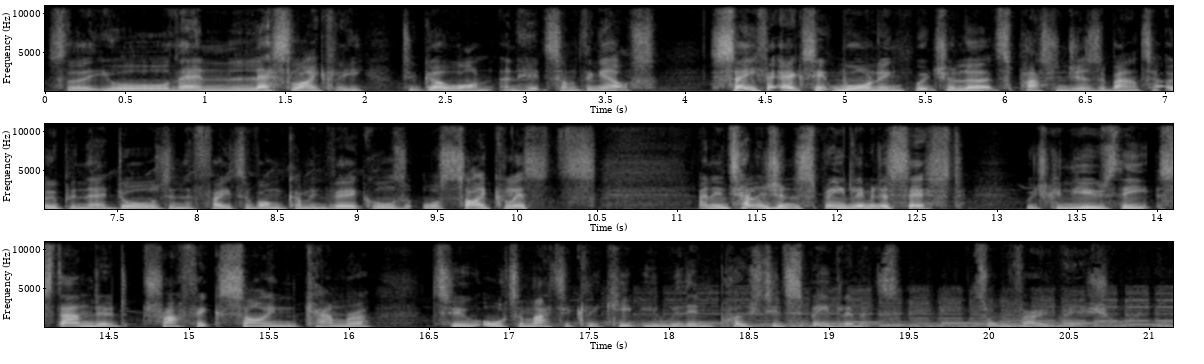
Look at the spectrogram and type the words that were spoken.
so that you're then less likely to go on and hit something else. Safe exit warning, which alerts passengers about to open their doors in the face of oncoming vehicles or cyclists. And intelligent speed limit assist, which can use the standard traffic sign camera to automatically keep you within posted speed limits. It's all very reassuring.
